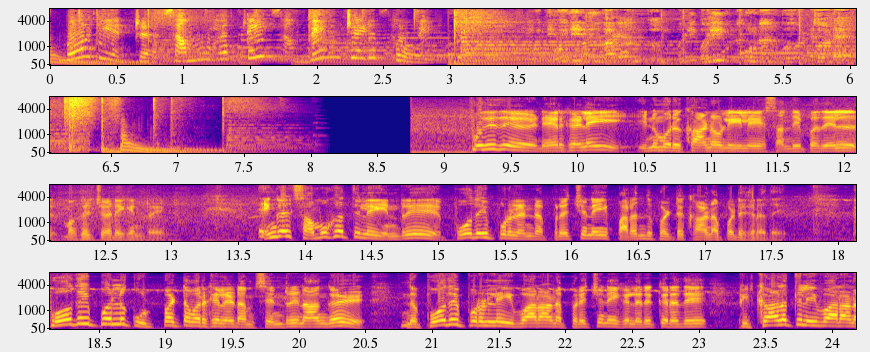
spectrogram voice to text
போதையற்ற சமூகத்தை வென்றெடுப்போம். புதிது நேர்களை இன்னும் ஒரு காணொளியிலே சந்திப்பதில் மகிழ்ச்சி அடைகின்றேன். எங்கள் சமூகத்திலே இன்று போதைப்பொருள் என்ற பிரச்சனை பறந்துபட்டு காணப்படுகிறது. போதைப்பொருளுக்கு உட்பட்டவர்களிடம் சென்று நாங்கள் இந்த போதைப்பொருளில் இவ்வாறான பிரச்சனைகள் இருக்கிறது பிற்காலத்தில் இவ்வாறான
